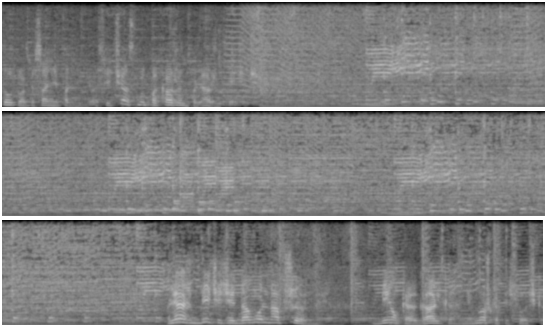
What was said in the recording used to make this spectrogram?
ссылка в описании под видео. А сейчас мы покажем пляж Бечичи. Пляж Бечичи довольно обширный. Мелкая галька, немножко песочка.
